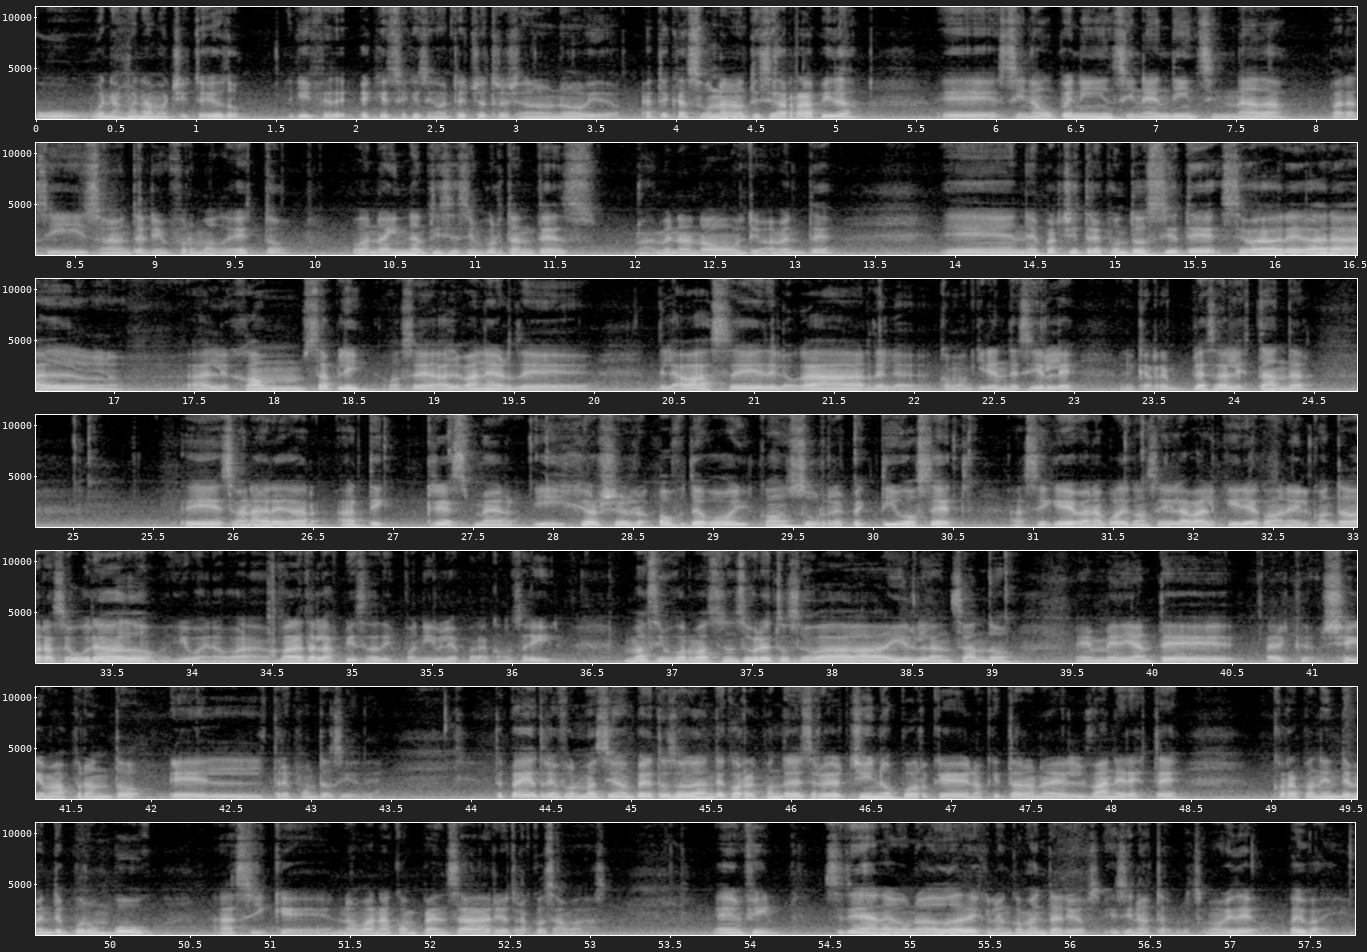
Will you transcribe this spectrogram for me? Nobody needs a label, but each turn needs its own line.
Uh, buenas buenas mochito YouTube. Aquí Fede XX58 trayendo un nuevo video. En este caso una noticia rápida, eh, sin opening, sin ending, sin nada. Para así solamente le informo de esto. Bueno, hay noticias importantes, al menos no últimamente. En el parche 3.7 se va a agregar al, al Home Supply, o sea, al banner de, de la base, del hogar, de como quieren decirle, el que reemplaza al estándar eh, se van a agregar Arctic Kresmer y Hersher of the Boy con su respectivo set. Así que van a poder conseguir la Valkyria con el contador asegurado y bueno, van a estar las piezas disponibles para conseguir. Más información sobre esto se va a ir lanzando en mediante que llegue más pronto el 3.7. Después hay otra información, pero esto solamente corresponde al servidor chino porque nos quitaron el banner este correspondientemente por un bug, así que no van a compensar y otras cosas más. En fin, si tienen alguna duda déjenlo en comentarios y si no hasta el próximo video. Bye bye.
